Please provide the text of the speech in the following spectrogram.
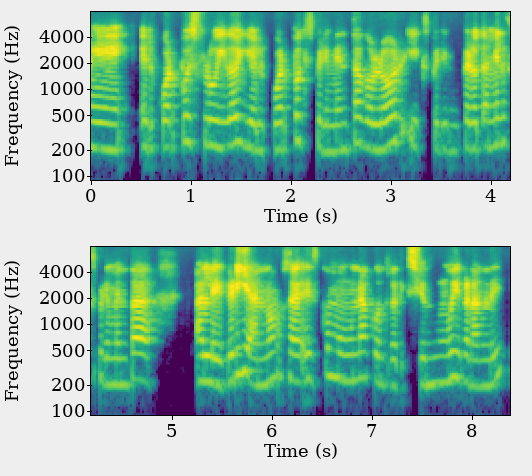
eh, el cuerpo es fluido y el cuerpo experimenta dolor, y pero también experimenta alegría, ¿no? O sea, es como una contradicción muy grande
